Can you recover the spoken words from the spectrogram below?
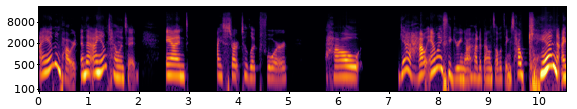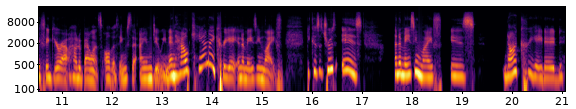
I am empowered and that I am talented. And I start to look for how yeah, how am I figuring out how to balance all the things? How can I figure out how to balance all the things that I am doing? And how can I create an amazing life? Because the truth is, an amazing life is not created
